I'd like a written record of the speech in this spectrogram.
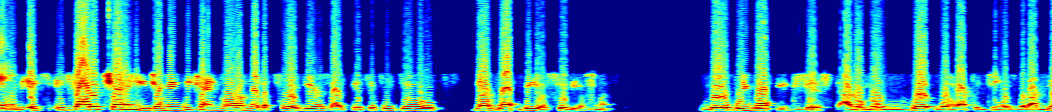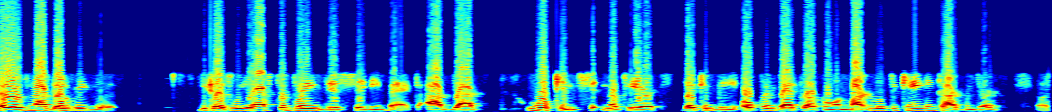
And it's it's got to change. I mean, we can't go another four years like this. If we do, there won't be a city of Flint. There we won't exist. I don't know what will happen to us, but I know it's not going to be good because we have to bring this city back. I've got Wilkins sitting up here that can be opened back up on Martin Luther King and Carpenter. A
